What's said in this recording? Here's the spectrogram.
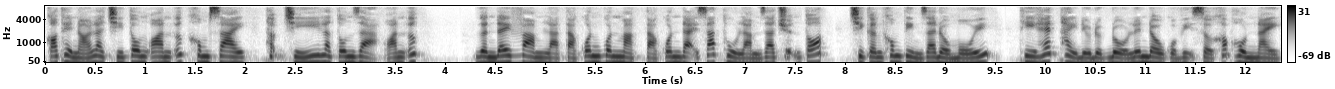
có thể nói là trí tôn oan ức không sai, thậm chí là tôn giả oan ức. Gần đây phàm là tà quân quân mạc tà quân đại sát thủ làm ra chuyện tốt, chỉ cần không tìm ra đầu mối, thì hết thảy đều được đổ lên đầu của vị sở khắp hồn này.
